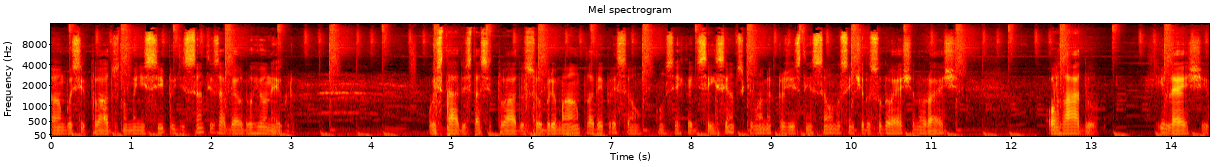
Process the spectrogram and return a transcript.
ambos situados no município de Santa Isabel do Rio Negro. O estado está situado sobre uma ampla depressão, com cerca de 600 km de extensão no sentido sudoeste e noroeste orlado e leste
